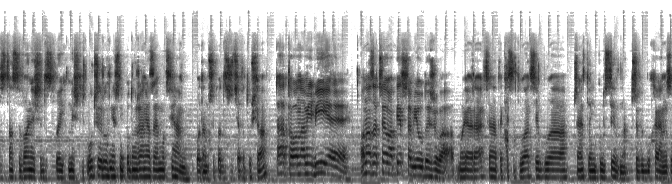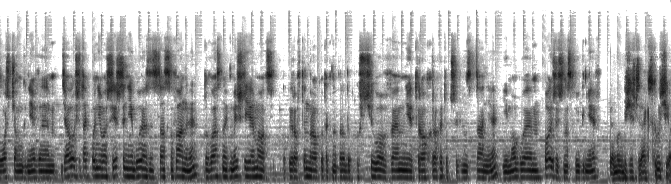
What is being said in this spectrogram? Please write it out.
dystansowania się do swoich myśli uczy również niepodążania za emocjami. Podam przykład z życia tatusia. Tato, ona mnie bije! Ona zaczęła, pierwsza mnie uderzyła. Moja reakcja na takie sytuacje była często impulsywna. Czy wybuchałem złością, gniewem. Działo się tak, ponieważ jeszcze nie byłem zdystansowany do własnych myśli i emocji. Dopiero w tym roku tak naprawdę puściło we mnie trochę, trochę to przywiązanie i mogłem spojrzeć na swój gniew. Mógłbyś jeszcze tak w skrócie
